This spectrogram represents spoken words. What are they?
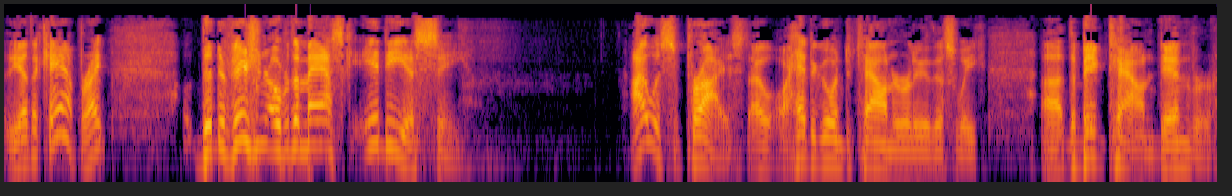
the other camp, right? The division over the mask idiocy. I was surprised. I, I had to go into town earlier this week uh, the big town, Denver.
